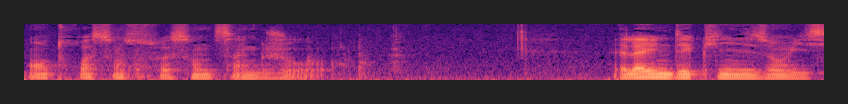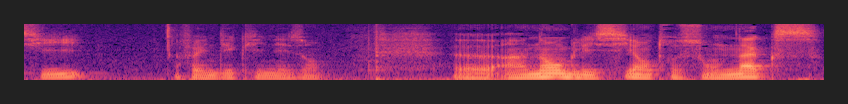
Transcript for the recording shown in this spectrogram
en 365 jours. Elle a une déclinaison ici enfin une déclinaison, un angle ici entre son axe,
